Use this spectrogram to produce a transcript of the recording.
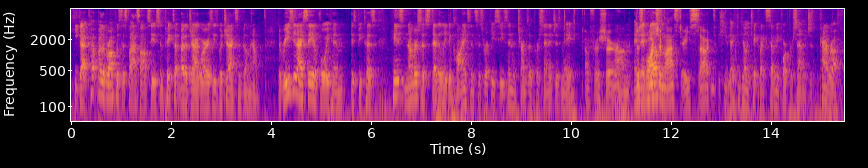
He got cut by the Broncos this last offseason, picked up by the Jaguars. He's with Jacksonville now. The reason I say avoid him is because his numbers have steadily declined since his rookie season in terms of percentages made. Oh, for sure. Um, and Just watch also- him last year. He sucked. He, I think he only kicked like 74%, which is kind of rough.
